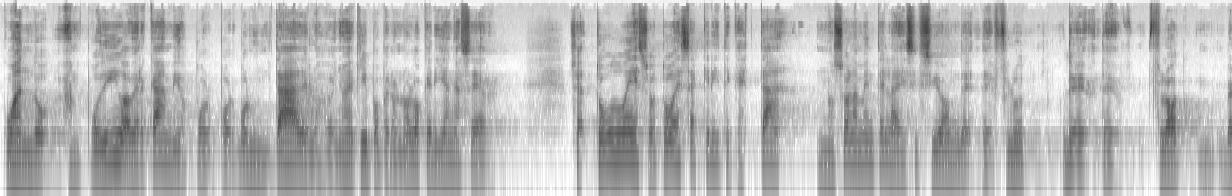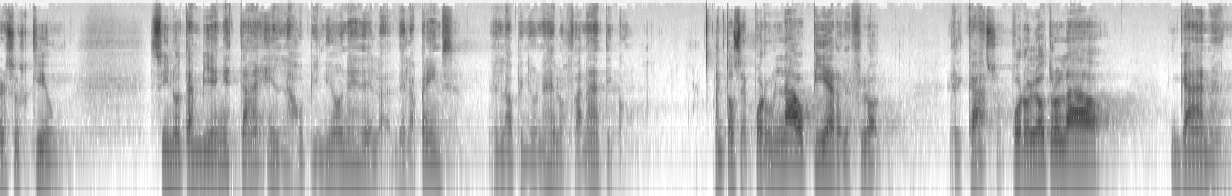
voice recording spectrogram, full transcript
cuando han podido haber cambios por, por voluntad de los dueños de equipo, pero no lo querían hacer. O sea, todo eso, toda esa crítica está no solamente en la decisión de, de, de, Flood versus Kuhn, sino también está en las opiniones de la, de la prensa, en las opiniones de los fanáticos. Entonces, por un lado pierde Flood el caso, por el otro lado ganan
